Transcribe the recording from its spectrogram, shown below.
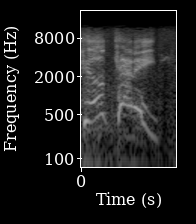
killed Kenny!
